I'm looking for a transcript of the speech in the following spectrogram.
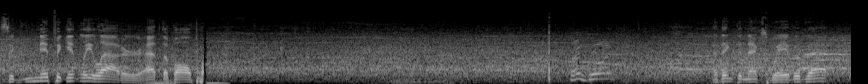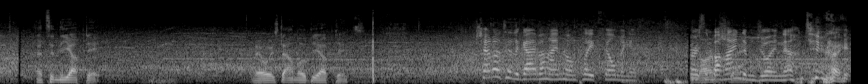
Significantly louder at the ballpark. I think the next wave of that, that's in the update. I always download the updates. Shout out to the guy behind home plate filming it. Person behind him joined now too. Right.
